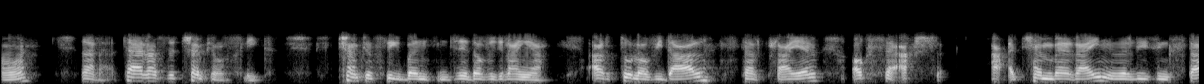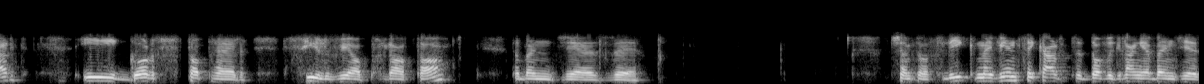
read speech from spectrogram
O, dobra, teraz Champions League. Champions League będzie do wygrania Arturo Vidal, Star Player, Oxe Chamberlain, Releasing Start i Gorstopper Silvio Proto. To będzie z Champions League. Najwięcej kart do wygrania będzie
